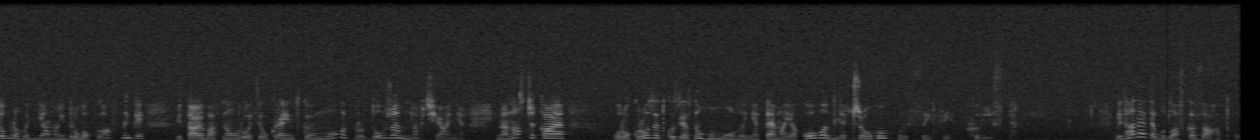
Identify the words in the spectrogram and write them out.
Доброго дня, мої другокласники! Вітаю вас на уроці української мови. Продовжуємо навчання. І на нас чекає урок розвитку зв'язного мовлення, тема якого для чого лисиці хвіст. Відгадайте, будь ласка, загадку.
